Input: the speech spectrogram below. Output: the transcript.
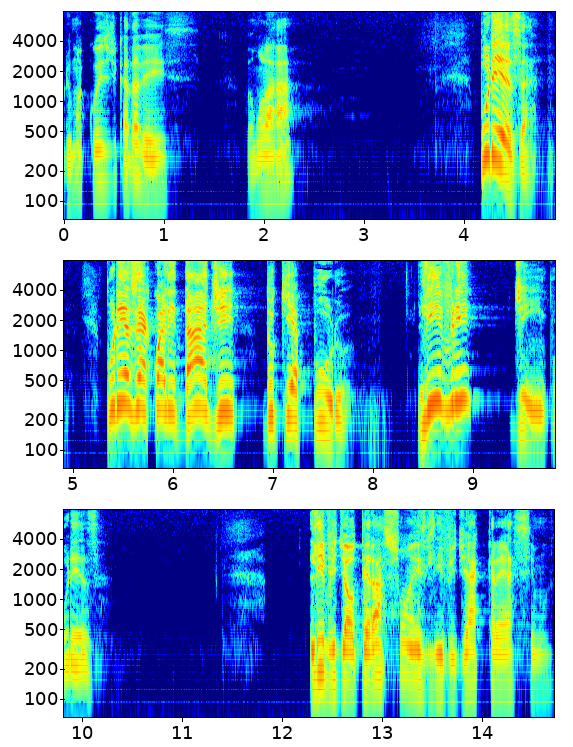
Abrir uma coisa de cada vez. Vamos lá. Pureza. Pureza é a qualidade do que é puro, livre de impureza. livre de alterações, livre de acréscimos.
